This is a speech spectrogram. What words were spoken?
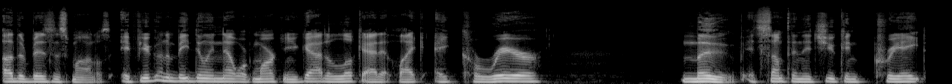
other business models. If you're going to be doing network marketing, you got to look at it like a career move. It's something that you can create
